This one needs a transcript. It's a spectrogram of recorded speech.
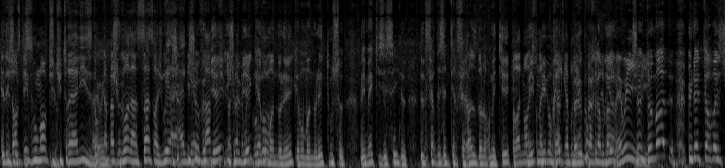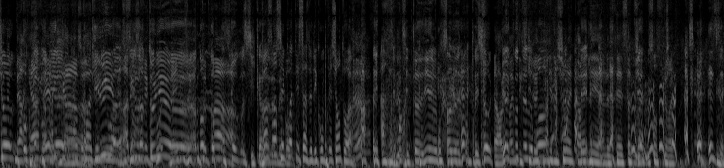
il y a des Dans le choses qui. dévouement que tu te réalises, donc Ah oui. t'as pas besoin d'un sas, on va jouer à Je veux bien, je veux bien qu'à un moment donné, qu'à un moment donné, tous euh, les mecs, ils essayent de, de faire des interférences dans leur métier. Faudra demander son avis au père Gabriel le père. Gabriel, oui. je demande une intervention Père au père Gab, Gabriel, Gab, qui lui a des ateliers euh, passions aussi. quand Vincent, c'est bon. quoi tes sas de décompression, toi C'est te dire, sans de la compression. Alors le Bien c'est côté de moi. d'émission est terminé, hein, le CSA nous censurer. C'est-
